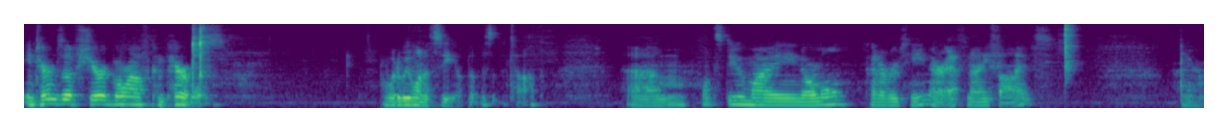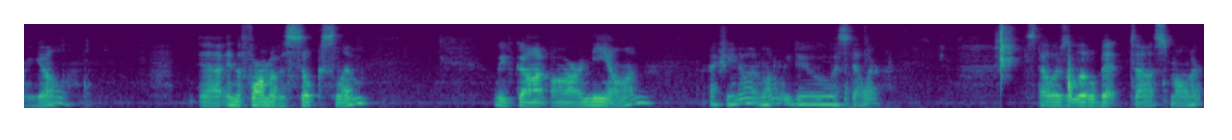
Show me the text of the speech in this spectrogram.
In terms of Shirogorov comparables, what do we want to see? I'll put this at the top. Um, let's do my normal kind of routine, our F95s. There we go. Uh, in the form of a Silk Slim. We've got our Neon. Actually, you know what? Why don't we do a Stellar? Stellar's a little bit uh, smaller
